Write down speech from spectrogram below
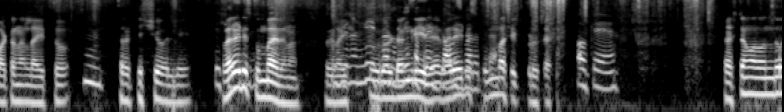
ಕಾಟನ್ ಅಲ್ಲಿ ಆಯಿತು ಈ ಥರ ಟಿಶ್ಯೂ ಅಲ್ಲಿ. ವೆರೈಟೀಸ್ ತುಂಬಾ ಇದೆ ಮ್ಯಾಮ್. ಇಷ್ಟು ದೊಡ್ಡ ಅಂಗಡಿ ಇದೆ. ವೆರೈಟೀಸ್. ತುಂಬಾ ಸಿಕ್ಬಿಡುತ್ತೆ. ಓಕೆ ಕಸ್ಟಮರ್ ಒಂದು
